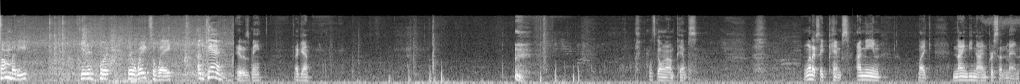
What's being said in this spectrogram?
somebody didn't put their weights away again. It was me. Again. What's going on, pimps? When I say pimps, I mean like 99% men.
